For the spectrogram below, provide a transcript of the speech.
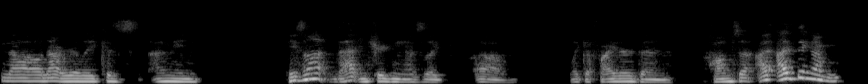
no, not really, because I mean, he's not that intriguing as like um like a fighter than Hamza. I I think I'm,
